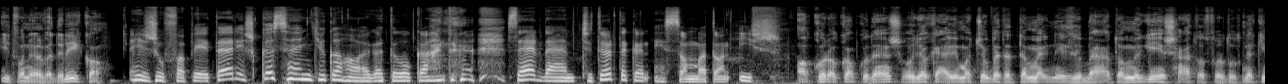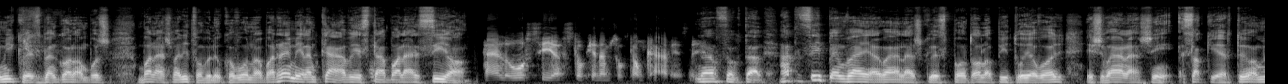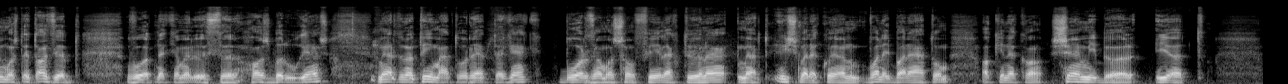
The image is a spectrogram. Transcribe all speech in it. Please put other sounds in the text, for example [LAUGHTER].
Itt van Ölvedi Réka. És Zsuffa Péter, és köszöntjük a hallgatókat. [LAUGHS] Szerdán, csütörtökön és szombaton is. Akkor a kapkodás, hogy a kávémat csak betettem megnézőbe hátam mögé, és hátat fordulok neki, miközben Galambos Balázs már itt van velünk a vonalban. Remélem kávéztál, Balázs, szia! Hello, sziasztok, én nem szoktam kávézni. Nem szoktál. Hát szépen Váljál Vállásközpont alapítója vagy, és vállási szakértő, ami most itt azért volt nekem először hasbarúgás, mert a témától rettegek, borzalmasan félek tőle, mert ismerek olyan, van egy barátom, akinek a semmiből jött,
